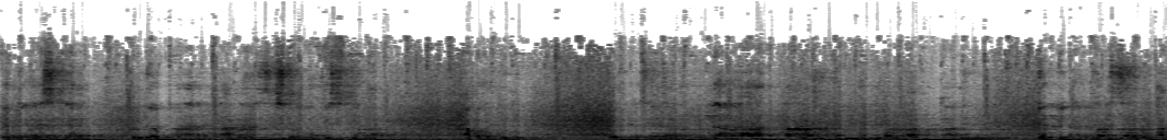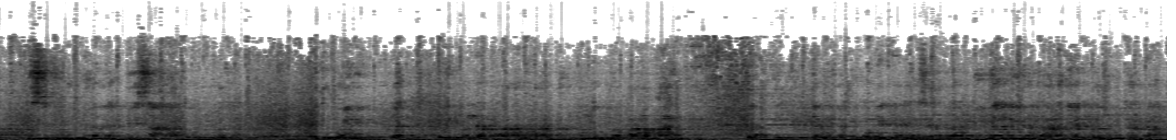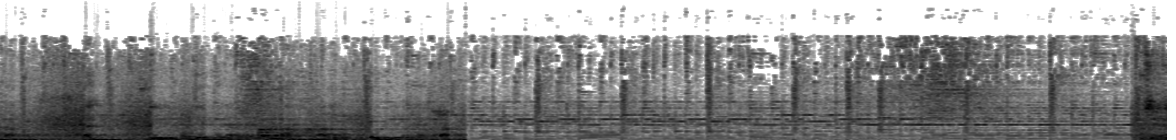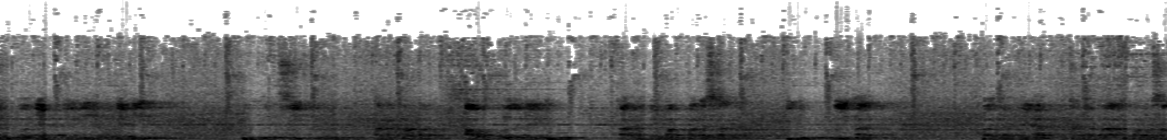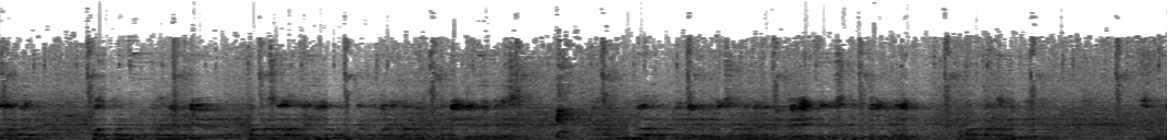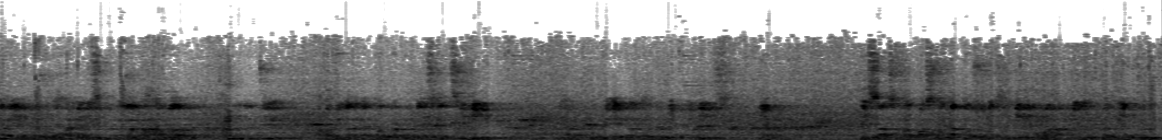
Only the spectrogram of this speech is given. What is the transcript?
PPSL pendaftaran tanah sistematis yang. Apa itu? PPSL adalah pendaftaran tanah untuk pertama kali yang dilakukan serentak di seluruh wilayah desa atau kelurahan. Itu poinnya. Ya. Jadi pendaftaran tanah untuk pertama kali berarti yang menjadi objek PPSL adalah bidang-bidang tanah yang belum terdaftar saya ini yang menjadi urgensi karena kenapa awal mulanya itu karena memang pada saat itu melihat banyaknya kendala atau permasalahan bahkan banyaknya permasalahan yang dilaporkan kepada kami terkait dengan TPS Alhamdulillah kita berdasarkan ada izin awal nanti apabila ada program PTSN di sini BPN atau BPN yang desa sekolah masyarakat atau sudah sedikit memahami bagian guru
